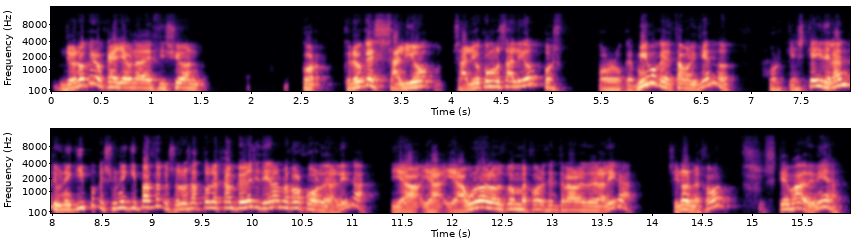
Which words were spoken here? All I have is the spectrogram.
yo no creo que haya una decisión creo que salió, salió como salió, pues por lo que mismo que estamos diciendo. Porque es que hay delante un equipo que es un equipazo que son los actuales campeones y tiene al mejor jugador de la liga. Y a, uno de los dos mejores entrenadores de la liga. Si no el mejor. Es que madre mía.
